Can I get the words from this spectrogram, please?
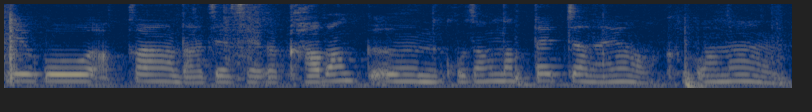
그리고 아까 낮에 제가 가방끈 고장났다 했잖아요. 그거는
